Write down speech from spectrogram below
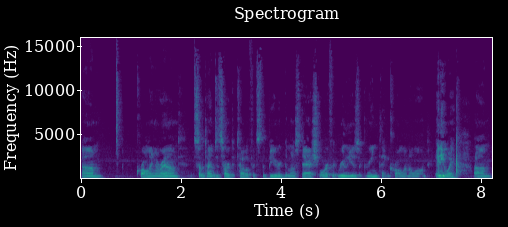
um, crawling around. Sometimes it's hard to tell if it's the beard, the mustache, or if it really is a green thing crawling along. Anyway, um,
